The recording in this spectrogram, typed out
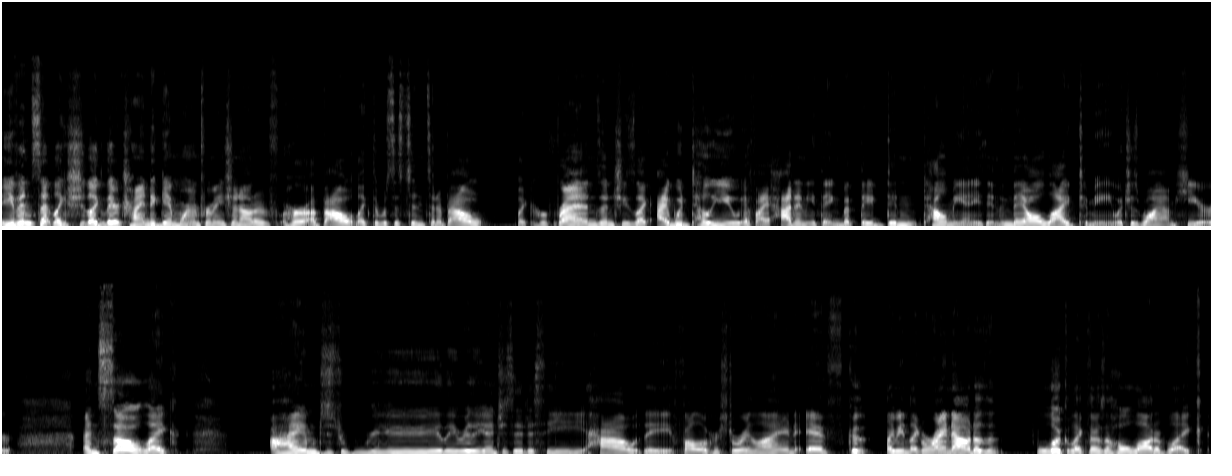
even said like she like they're trying to get more information out of her about like the resistance and about like her friends and she's like I would tell you if I had anything but they didn't tell me anything and they all lied to me which is why I'm here. And so like I am just really really interested to see how they follow her storyline if cuz I mean like right now it doesn't look like there's a whole lot of like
